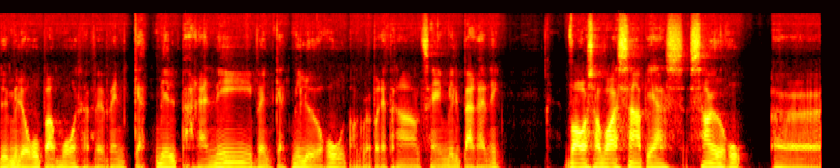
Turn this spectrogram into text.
2000 euros par mois, ça fait 24 000 par année, 24 000 euros, donc à peu près 35 000 par année, vont recevoir 100 pièces, 100 euros euh,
